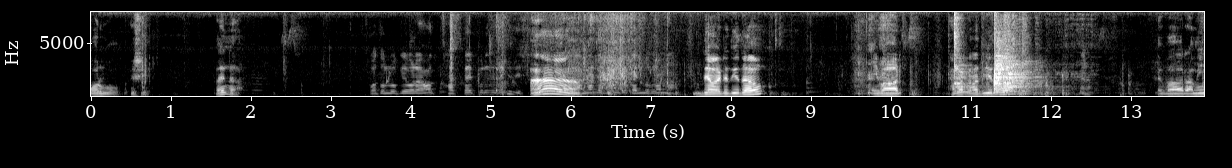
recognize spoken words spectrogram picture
করব এসে তাই না? কত লোকে ওরা আমার সাবস্ক্রাইব করেছে দেখেছিস? হ্যাঁ। দাও এটা দিয়ে দাও। এবার থালা কানা দিয়ে দাও। এবার আমি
